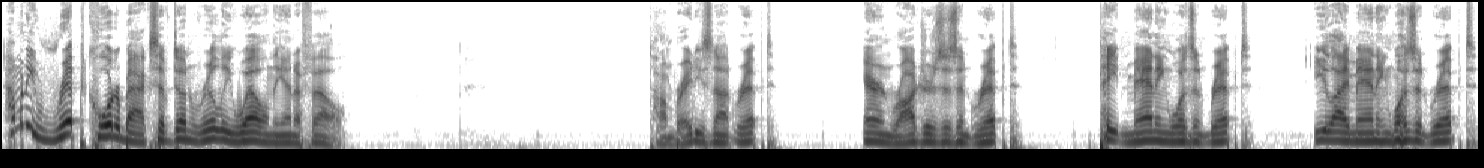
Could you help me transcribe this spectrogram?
how many ripped quarterbacks have done really well in the NFL? Tom Brady's not ripped. Aaron Rodgers isn't ripped. Peyton Manning wasn't ripped. Eli Manning wasn't ripped.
